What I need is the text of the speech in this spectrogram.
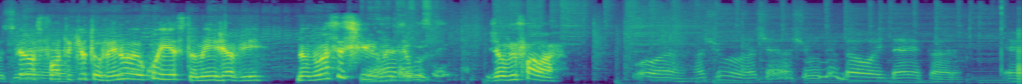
eu- se- pelas fotos que eu tô vendo, eu conheço também, já vi. Não, não assisti, mas eu já ouvi falar. Pô, é, acho, acho, acho legal a ideia, cara. É,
